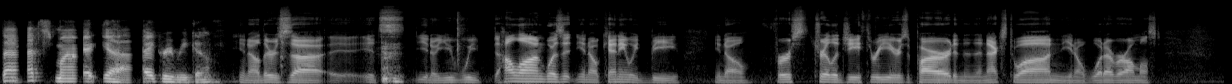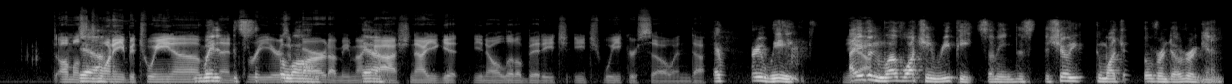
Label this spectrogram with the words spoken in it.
that's my yeah. I agree, Rico. you know, there's uh, it's you know, you we how long was it? You know, Kenny, we'd be you know first trilogy three years apart, and then the next one, you know, whatever, almost almost Yeah. twenty between them, and then three years long. apart. I mean, my Yeah. gosh, now you get you know a little bit each each week or so, and uh, Every week. I even love watching repeats. I mean, this the show you can watch over and over again.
